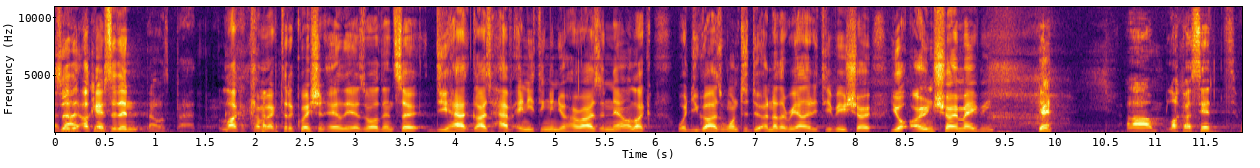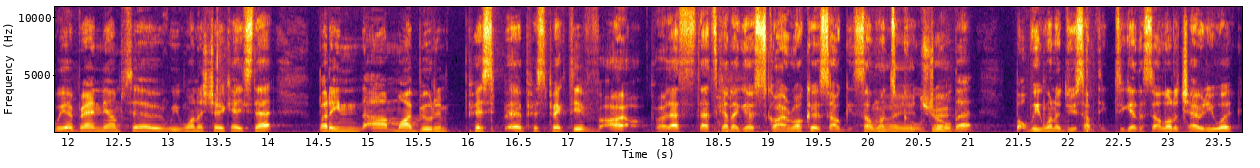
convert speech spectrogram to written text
So then, okay, so then that was bad, bro. like coming back to the question earlier as well. Then, so do you ha- guys have anything in your horizon now? Like what do you guys want to do? Another reality TV show? Your own show, maybe? Yeah. Um, like I said, we are brand now, so we want to showcase that. But in um, my building pers- uh, perspective, I, bro, that's that's gonna go skyrocket. So I'll get someone Oh, to yeah, control true. that. But we want to do something together. So a lot of charity work,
